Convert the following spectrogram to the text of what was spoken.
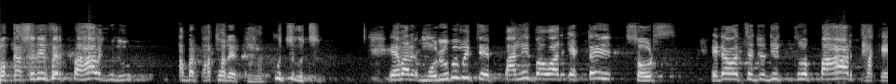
মক্কা শরীফের পাহাড়গুলো আবার পাথরের পাহাড়, কুচু কুচু। এবার মরুভূমিতে পানি পাওয়ার একটাই সোর্স এটা হচ্ছে যদি কোনো পাহাড় থাকে,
